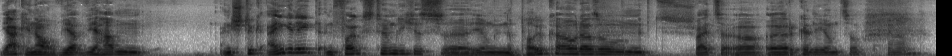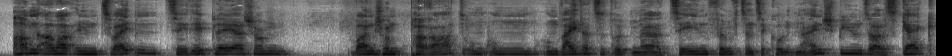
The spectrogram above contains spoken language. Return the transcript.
ja, genau, wir, wir haben ein Stück eingelegt, ein volkstümliches, äh, irgendeine Polka oder so mit Schweizer Ör- Örgeli und so. Genau. haben aber im zweiten CD-Player schon, waren schon parat, um, um, um weiterzudrücken. Ja, 10, 15 Sekunden einspielen, so als Gag.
